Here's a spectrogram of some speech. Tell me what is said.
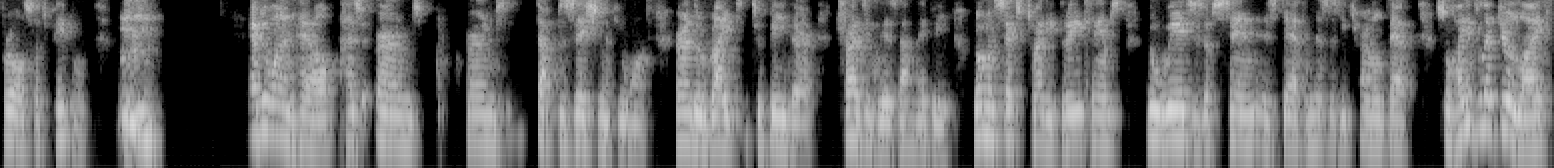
for all such people. Everyone in hell has earned earned that position, if you want, earned the right to be there, tragically as that may be. Romans 6 23 claims the wages of sin is death, and this is eternal death. So, how you've lived your life,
